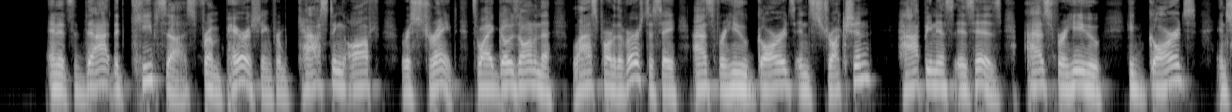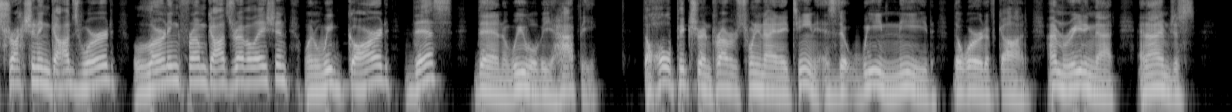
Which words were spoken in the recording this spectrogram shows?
And it's that that keeps us from perishing, from casting off restraint. That's why it goes on in the last part of the verse to say, as for he who guards instruction, happiness is his. As for he who he guards instruction in God's word, learning from God's revelation, when we guard this, then we will be happy. The whole picture in Proverbs 29, 18 is that we need the word of God. I'm reading that and I'm just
